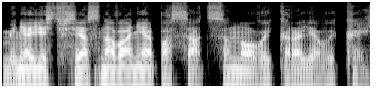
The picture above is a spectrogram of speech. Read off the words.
у меня есть все основания опасаться новой королевы Кэй.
